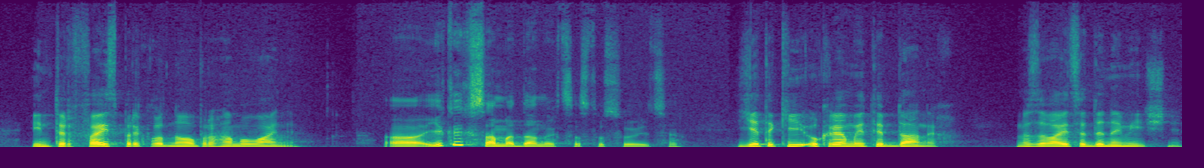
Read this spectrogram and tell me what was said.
– інтерфейс прикладного програмування. А яких саме даних це стосується? Є такий окремий тип даних, називається динамічні.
